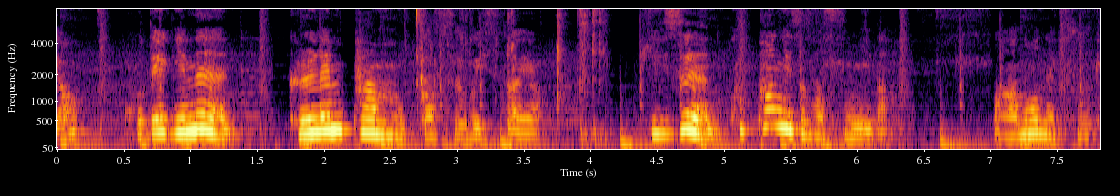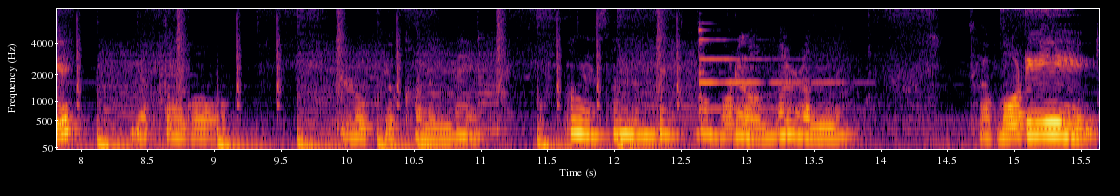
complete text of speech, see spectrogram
해볼게요. 고데기는 글램팜 거 쓰고 있어요. 빗은 쿠팡에서 샀습니다. 만 원에 두 개였던 걸로 기억하는데 쿠팡에서 샀는데 아, 머리가 안 말랐네. 제가 머리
